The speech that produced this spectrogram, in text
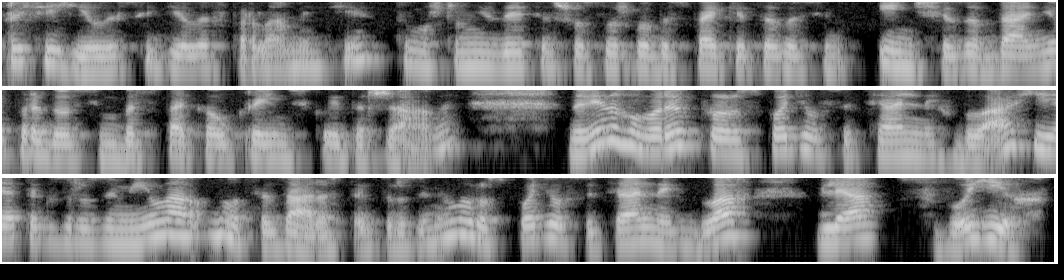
прифігіли сиділи в парламенті, тому що мені здається, що Служба безпеки це зовсім інші завдання, передовсім безпека української держави. Но він говорив про розподіл соціальних благ, і я так зрозуміла, ну це зараз так зрозуміло, розподіл соціальних благ для своїх.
